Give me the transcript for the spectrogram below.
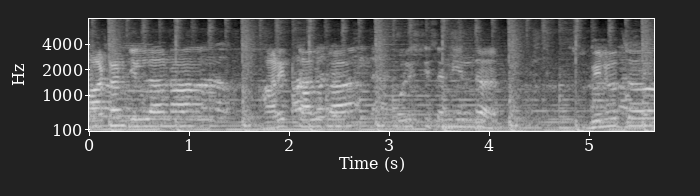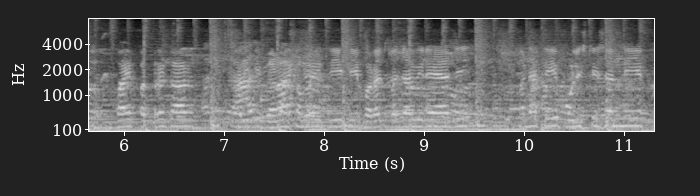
પાટણ જિલ્લાના હારીજ તાલુકા પોલીસ સ્ટેશનની અંદર વિનોદભાઈ પત્રકાર તરીકે ઘણા સમયથી તે ફરજ બજાવી રહ્યા છે અને તે પોલીસ સ્ટેશનની એક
